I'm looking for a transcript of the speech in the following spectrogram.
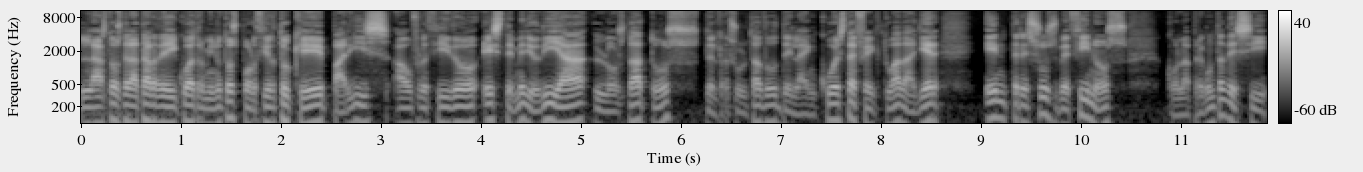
Las 2 de la tarde y 4 minutos. Por cierto que París ha ofrecido este mediodía los datos del resultado de la encuesta efectuada ayer entre sus vecinos con la pregunta de si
